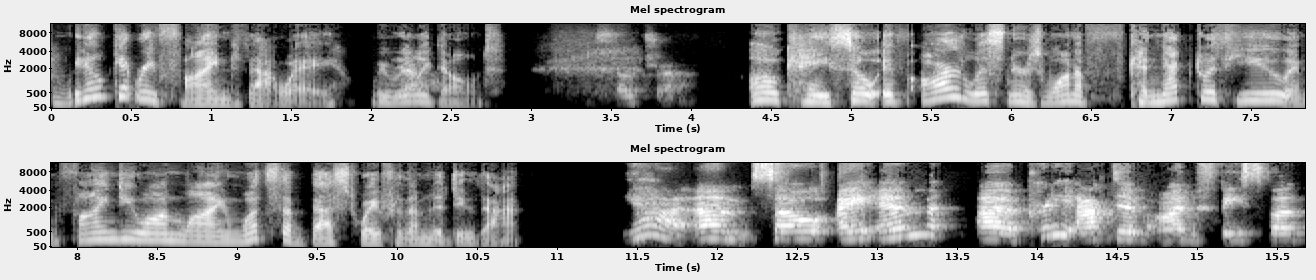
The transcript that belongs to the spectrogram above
we don't get refined that way we really no. don't so true Okay, so if our listeners want to f- connect with you and find you online, what's the best way for them to do that? Um, so I am uh, pretty active on Facebook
